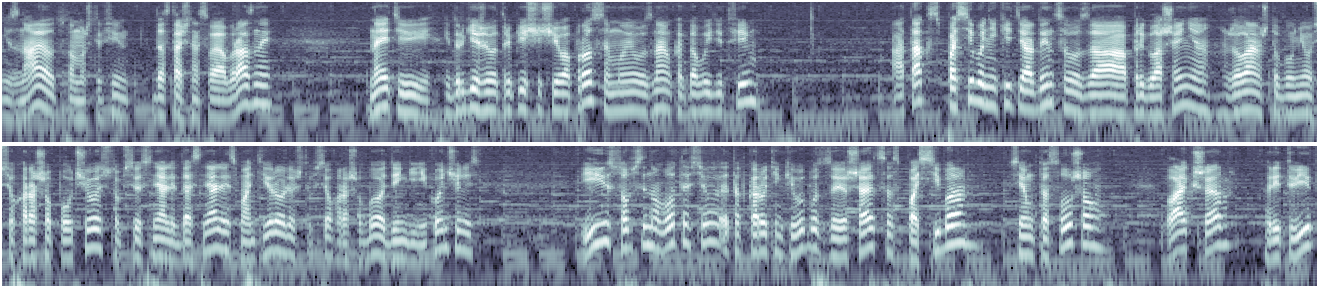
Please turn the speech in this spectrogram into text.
не знаю, потому что фильм достаточно своеобразный. На эти и другие животрепещущие вопросы мы узнаем, когда выйдет фильм. А так, спасибо Никите Ордынцеву за приглашение. Желаем, чтобы у него все хорошо получилось, чтобы все сняли, досняли, смонтировали, чтобы все хорошо было, деньги не кончились. И, собственно, вот и все. Этот коротенький выпуск завершается. Спасибо всем, кто слушал. Лайк, шер, ретвит,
